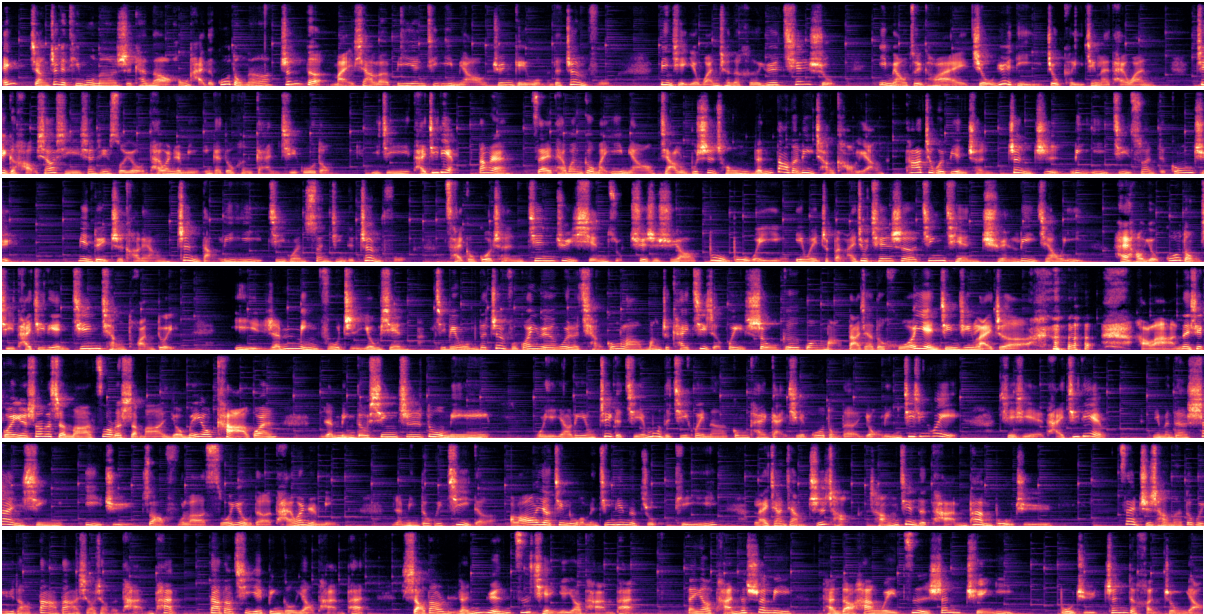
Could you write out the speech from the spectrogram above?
哎，讲这个题目呢，是看到红海的郭董呢，真的买下了 BNT 疫苗，捐给我们的政府，并且也完成了合约签署，疫苗最快九月底就可以进来台湾。这个好消息，相信所有台湾人民应该都很感激郭董以及台积电。当然，在台湾购买疫苗，假如不是从人道的立场考量，它就会变成政治利益计算的工具。面对只考量政党利益、机关算尽的政府，采购过程艰巨险阻，确实需要步步为营，因为这本来就牵涉金钱、权力交易。还好有郭董及台积电坚强团队，以人民福祉优先。即便我们的政府官员为了抢功劳，忙着开记者会收割光芒，大家都火眼金睛来着。好啦，那些官员说了什么，做了什么，有没有卡关，人民都心知肚明。我也要利用这个节目的机会呢，公开感谢郭董的永龄基金会，谢谢台积电，你们的善行义举造福了所有的台湾人民。人民都会记得。好了，要进入我们今天的主题，来讲讲职场常见的谈判布局。在职场呢，都会遇到大大小小的谈判，大到企业并购要谈判，小到人员资遣也要谈判。但要谈得顺利，谈到捍卫自身权益，布局真的很重要。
